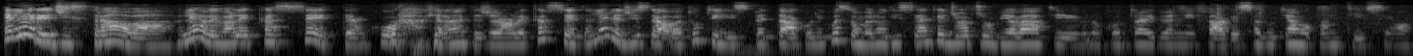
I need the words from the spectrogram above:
E lei registrava, lei aveva le cassette ancora, chiaramente c'erano le cassette, lei registrava tutti gli spettacoli, questo me lo disse anche Giorgio Biavati, lo incontrai due anni fa, che salutiamo tantissimo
